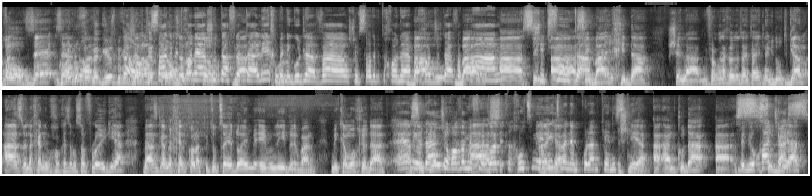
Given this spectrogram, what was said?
פטור. זה, זה קוראים לו הנוהל. חוק הגיוס בגלל לא, שנותן משרד פטור. זה הביטחון לא היה פטור. שותף לתהליך, בניגוד לעבר, שמשרד הביטחון היה פחות שותף, הפעם שיתפו אותם. הסיבה היחידה של המפלגות החרדיות הייתה התנגדות גם אז, ולכן החוק הזה בסוף לא הגיע, ואז גם החל כל הפיצוץ הידוע עם, עם ליברמן, מי כמוך יודעת. אני הסיפור- יודעת שרוב המפלגות, הס- חוץ רגע, מליצמן, הם כולם כן הסכימו. שנייה, הנקודה, ש"ס.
